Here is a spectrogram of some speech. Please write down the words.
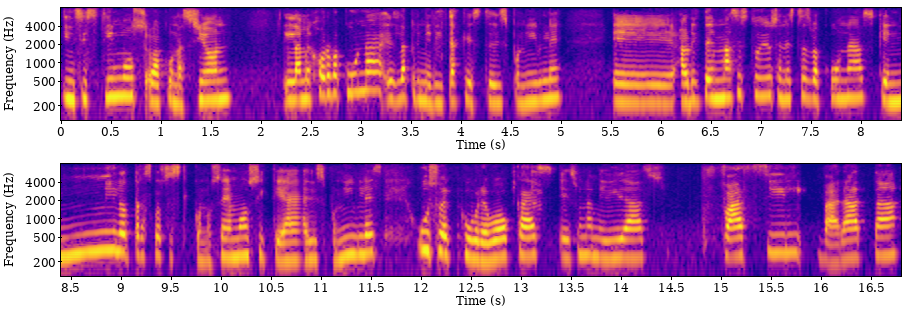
Insistimos, vacunación. La mejor vacuna es la primerita que esté disponible. Eh, ahorita hay más estudios en estas vacunas que en mil otras cosas que conocemos y que hay disponibles. Uso de cubrebocas es una medida fácil, barata,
